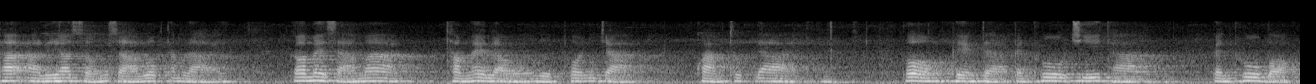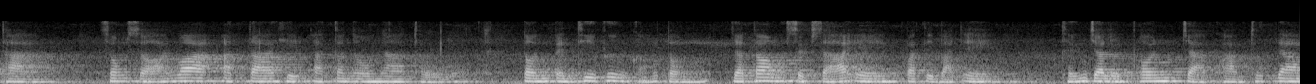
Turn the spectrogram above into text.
พระอริยสงสาวกทั้งหลาย ก็ไม่สามารถทำให้เราหลุดพ้นจากความทุกข์ได้ พระองค์เพียงแต่เป็นผู้ชี้ทาง เป็นผู้บอกทาง ทรงสอนว่าอัตตาหิอัตโนนาโถ ตนเป็นที่พึ่งของตน จะต้องศึกษาเองปฏิบัติเอง ถึงจะหลุดพ้นจากความทุกข์ได้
